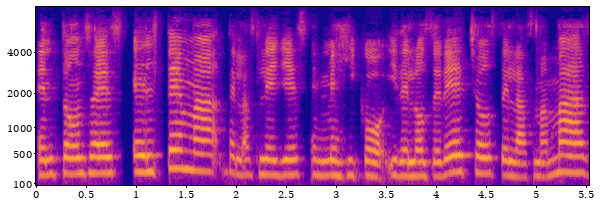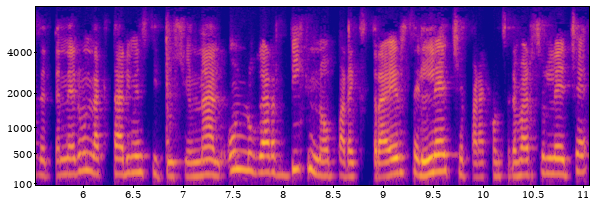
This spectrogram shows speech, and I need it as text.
Entonces, el tema de las leyes en México y de los derechos de las mamás, de tener un lactario institucional, un lugar digno para extraerse leche, para conservar su leche,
